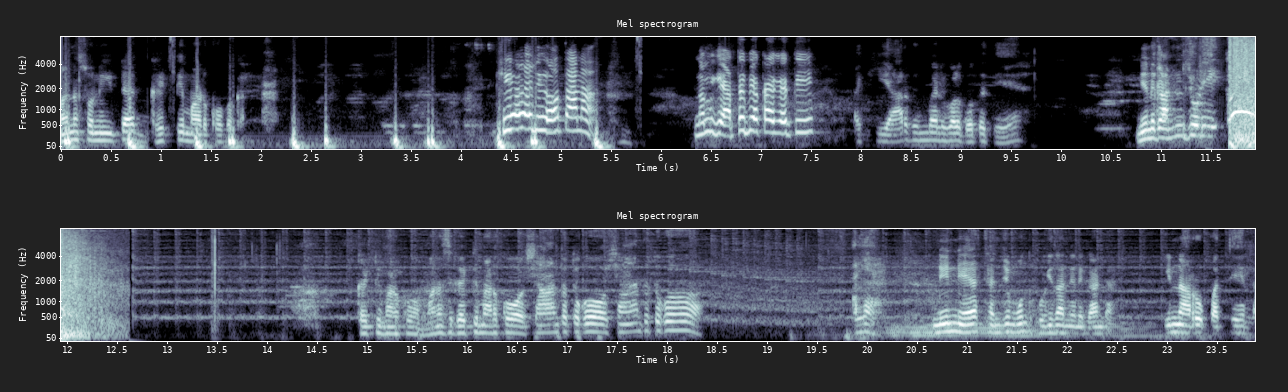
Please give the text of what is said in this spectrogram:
ಮನಸ್ಸು ನೀಟ ಗಟ್ಟಿ ಮಾಡ್ಕೋಬೇಕ. ಕೇಳಲಿ ಹೋತಾನ ನಮ್ಗೆ ಎತ್ತ ಬೇಕಾಗೈತಿ? ಆಕಿ ಯಾರ ಹಿಂಬಾಯ್ಲಿಗಳು ಗೊತ್ತೈತಿ? ನಿನಗ ಅಣ್ಣ ಜೋಡಿ ಗಟ್ಟಿ ಮಾಡ್ಕೋ ಮನಸ್ಸು ಗಟ್ಟಿ ಮಾಡ್ಕೋ ಶಾಂತ ತಗೋ ಶಾಂತ ತಗೋ. ಅಲ್ಲ ನಿನ್ನೆ ಸಂಜೆ ಮುಂದೆ ಹೋಗಿದ ನಿನ್ನ ಗಂಡ. ಇನ್ನಾರು ಪತ್ತೆ ಇಲ್ಲ.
